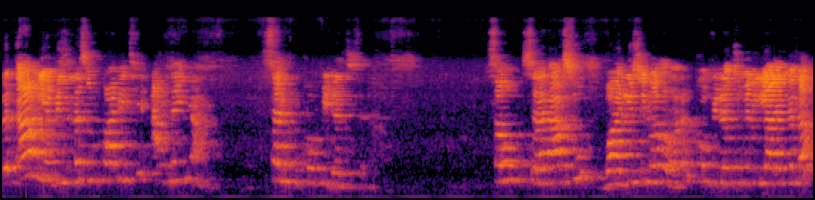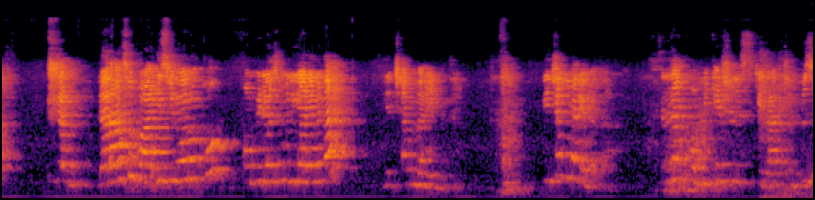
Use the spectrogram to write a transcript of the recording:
በጣም የቢዝነስ ኳሊቲ አንደኛ ሰልፍ ኮንፊደንስ ሰው ስለራሱ ቫልዩ ሲኖረው ነው? ኮንፊደንሱ ምን እያለ ይመጣል? ለራሱ ቫልዩ ሲኖረው እኮ ኮንፊደንሱ ምን እያለ ይመጣል? እየጨመረ ይመጣል፣ እየጨመረ ይመጣል። ስለዚህ communication skill ኣችን ብዙ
